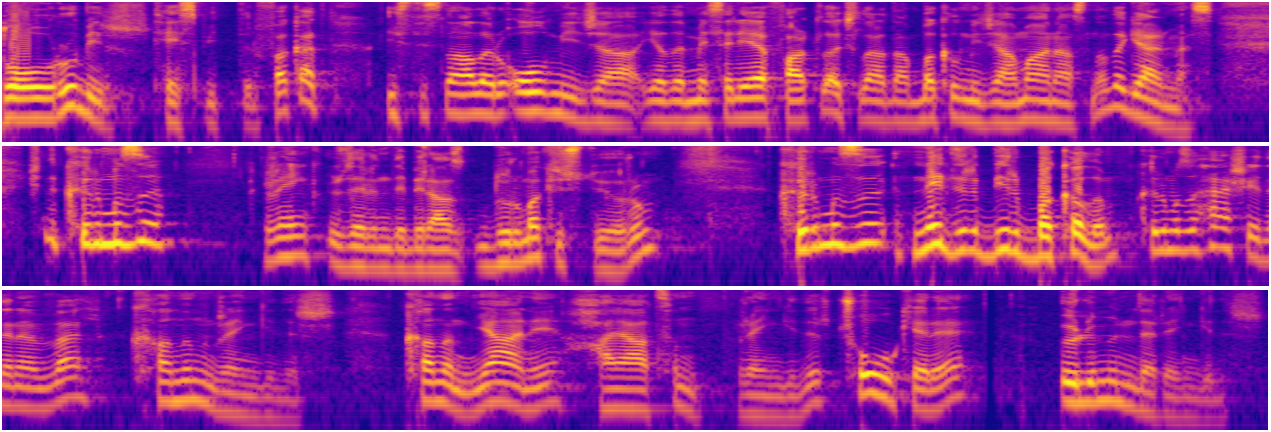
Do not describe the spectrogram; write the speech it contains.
doğru bir tespittir. Fakat istisnaları olmayacağı ya da meseleye farklı açılardan bakılmayacağı manasına da gelmez. Şimdi kırmızı renk üzerinde biraz durmak istiyorum. Kırmızı nedir bir bakalım. Kırmızı her şeyden evvel kanın rengidir. Kanın yani hayatın rengidir. Çoğu kere ölümün de rengidir.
